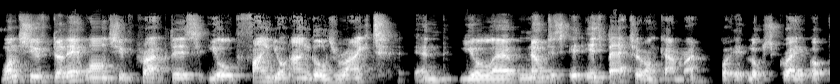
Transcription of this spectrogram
Once you've done it, once you've practiced, you'll find your angles right and you'll uh, notice it is better on camera, but it looks great up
